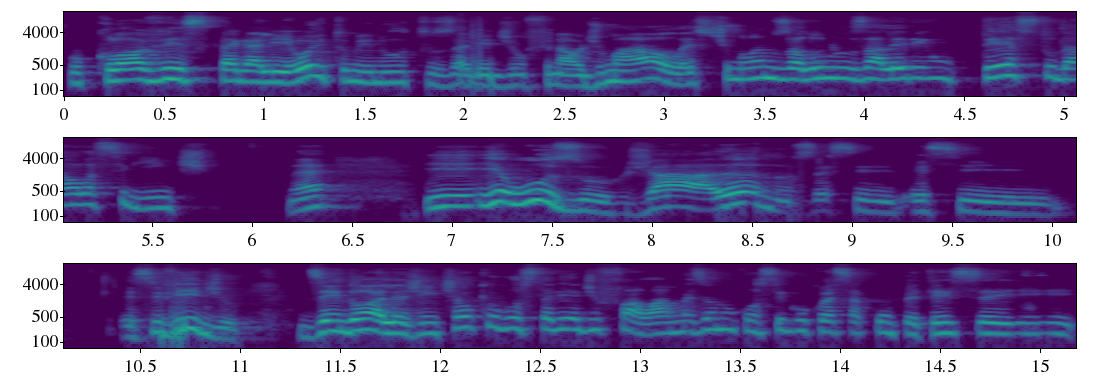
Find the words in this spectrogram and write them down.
o Clóvis pega ali oito minutos ali de um final de uma aula, estimulando os alunos a lerem um texto da aula seguinte. Né? E, e eu uso já há anos esse, esse esse vídeo, dizendo: olha, gente, é o que eu gostaria de falar, mas eu não consigo com essa competência e,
